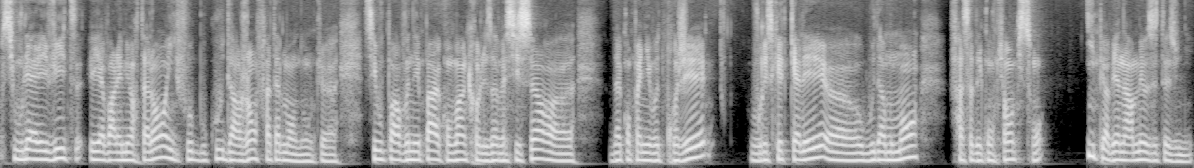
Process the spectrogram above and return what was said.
si vous voulez aller vite et avoir les meilleurs talents, il faut beaucoup d'argent fatalement. Donc, euh, si vous ne parvenez pas à convaincre les investisseurs d'accompagner votre projet, vous risquez de caler au bout d'un moment face à des concurrents qui sont hyper bien armés aux États-Unis.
